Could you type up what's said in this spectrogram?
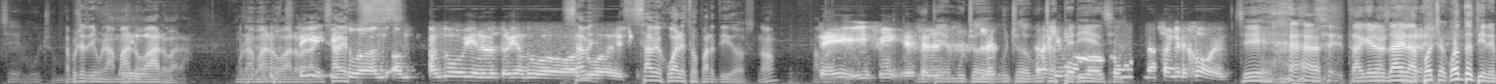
Sí, mucho. La polla tiene una mano Sí. bárbara. Una mano bárbara. Sí, y sabe, anduvo bien el otro día, anduvo, sabe, anduvo derecho. sabe jugar estos partidos, ¿no? Sí, y sí, es Y el, tiene mucho- le mucho- mucha experiencia. como la sangre joven. Sí, Sí, para que no saben la Pocha. ¿Cuánto tiene?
